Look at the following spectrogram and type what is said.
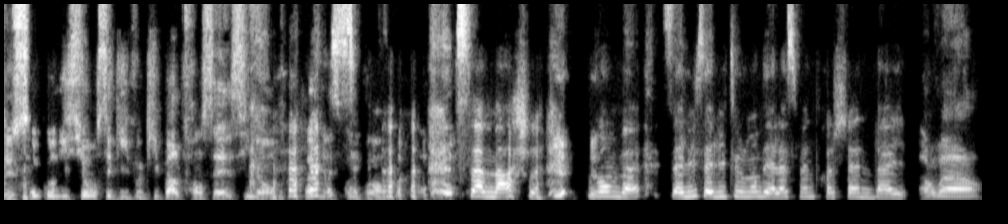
La seule condition, c'est qu'il faut qu'il parle français, sinon on ne peut pas bien se comprendre. Ça marche. Bon, ben, salut, salut tout le monde et à la semaine prochaine. Bye. Au revoir.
